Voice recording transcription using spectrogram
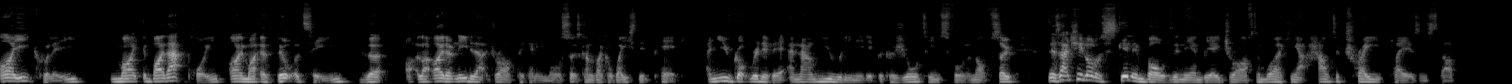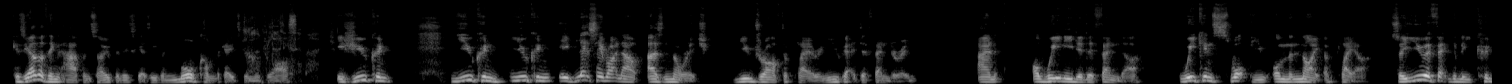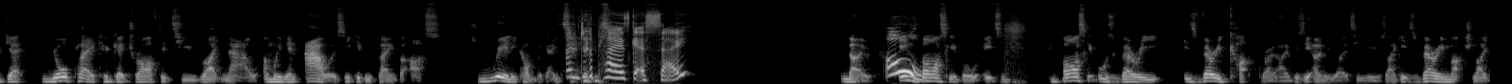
I equally might by that point I might have built a team that uh, like I don't need that draft pick anymore. So it's kind of like a wasted pick, and you've got rid of it, and now you really need it because your team's fallen off. So there's actually a lot of skill involved in the NBA draft and working out how to trade players and stuff. Because the other thing that happens, hope, and this gets even more complicated in the God, thank you draft, is you can you can you can if let's say right now as Norwich you draft a player and you get a defender in and uh, we need a defender we can swap you on the night a player. So you effectively could get your player could get drafted to you right now and within hours he could be playing for us. It's really complicated. And do the players get a say? no. Oh. in Oh, basketball it's basketball's very it's very cutthroat i hope is the only word to use. Like it's very much like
